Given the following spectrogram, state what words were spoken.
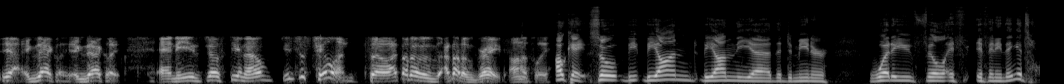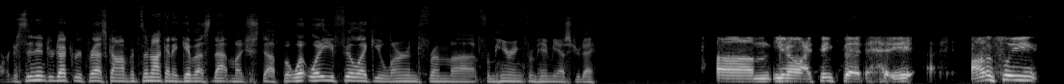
Yeah, exactly, exactly. And he's just, you know, he's just chilling. So I thought it was, I thought it was great, honestly. Okay, so be, beyond beyond the uh, the demeanor, what do you feel? If if anything, it's hard. It's an introductory press conference. They're not going to give us that much stuff. But what what do you feel like you learned from uh, from hearing from him yesterday? Um, you know, I think that it, honestly,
